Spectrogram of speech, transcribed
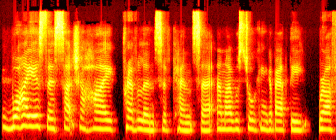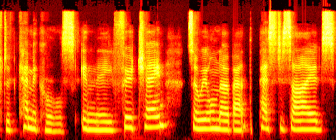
why is there such a high prevalence of cancer? And I was talking about the raft of chemicals in the food chain. So we all know about the pesticides,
